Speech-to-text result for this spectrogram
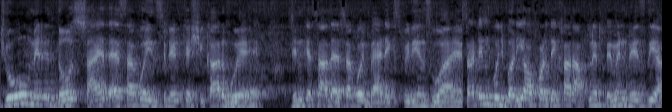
जो मेरे दोस्त शायद ऐसा कोई इंसिडेंट के शिकार हुए हैं जिनके साथ ऐसा कोई बैड एक्सपीरियंस हुआ है। सडन कुछ बड़ी ऑफ़र देखा और आपने पेमेंट भेज दिया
